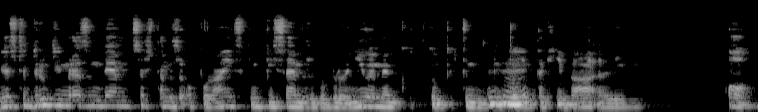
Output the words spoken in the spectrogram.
Jeszcze drugim razem miałem coś tam, że o Polańskim pisałem, że go broniłem, jak go w tym Mhm. takiej bali. O,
